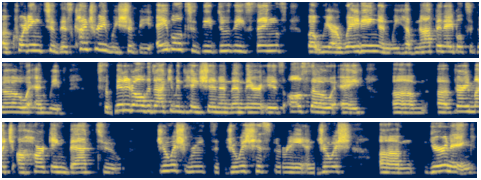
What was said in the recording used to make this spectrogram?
according to this country, we should be able to be, do these things, but we are waiting and we have not been able to go and we've submitted all the documentation. And then there is also a, um, a very much a harking back to Jewish roots and Jewish history and Jewish um, yearning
